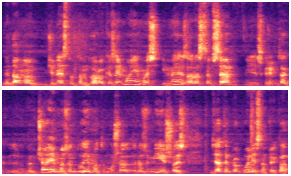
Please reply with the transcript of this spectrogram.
недавно бджільництвом там два роки займаємось, і ми зараз це все, е, скажімо так, вивчаємо, зондуємо, тому що розумію, що ось взяти прополіс, наприклад,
